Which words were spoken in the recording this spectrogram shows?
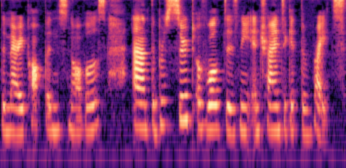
the Mary Poppins novels and the pursuit of Walt Disney in trying to get the rights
